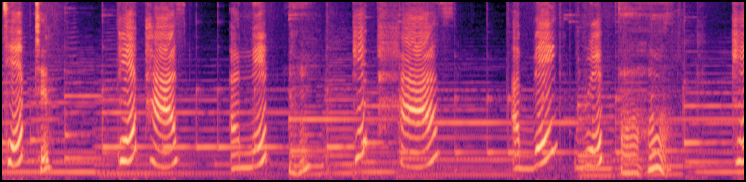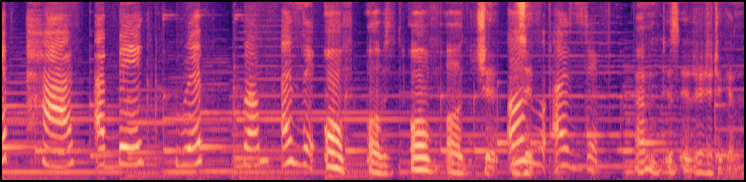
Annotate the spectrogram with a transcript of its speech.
tip. Tip. Pip has a nip. Mhm. Pip has a big rip. Uh huh. Pip has a big rip from a zip. Of of of a zip. Of zip. a zip. And is read it again.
